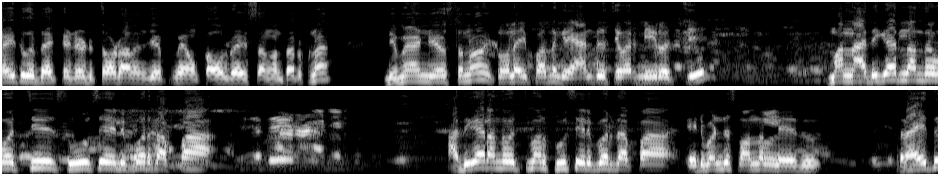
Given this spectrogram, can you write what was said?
రైతుకు దక్కేటట్టు చూడాలని చెప్పి మేము కౌలు రైతు సంఘం తరఫున డిమాండ్ చేస్తున్నాం. తోలు అయిపోతుంది గ్రాండ్ చివరి నీరు వచ్చి మన అధికారులు అందరూ వచ్చి చూసి వెళ్ళిపోరు తప్ప. అధికారులు అందరూ వచ్చి మనం చూసి వెళ్ళిపోరు తప్ప. ఎటువంటి స్పందన లేదు. రైతు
